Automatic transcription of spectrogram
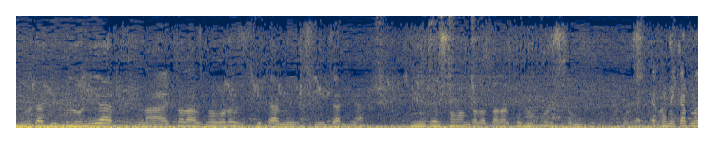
দুইটা কি বিলোনিয়ার না একটা রাজনগরের যেটা আমি জানি না। দুইটাই সমান্তরাল তারা কঠোর পরিশ্রম করছে। এখানে কি আপনার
